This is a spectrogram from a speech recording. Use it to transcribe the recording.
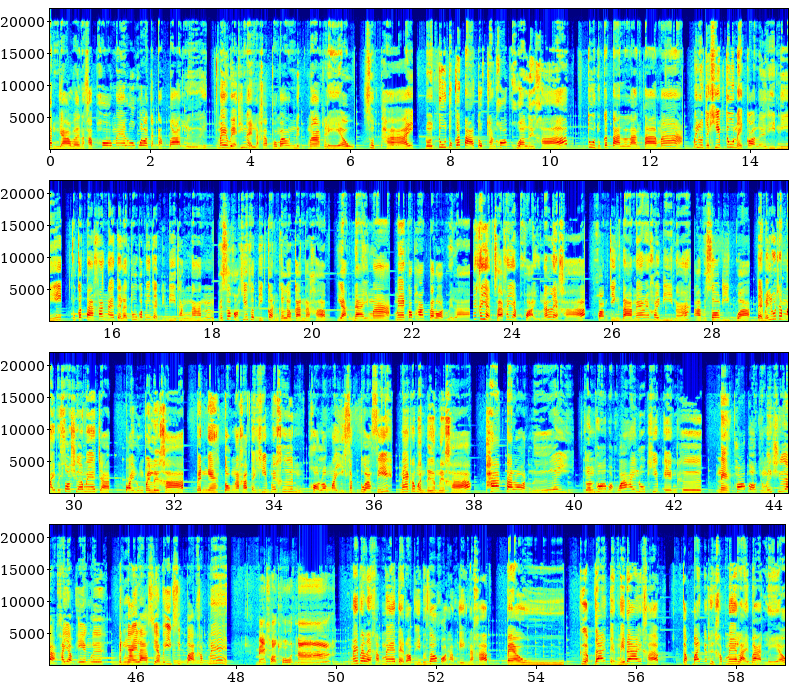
สัญญาไว้นะครับ พ่อแม่ลูกว่าเราจะกลับบ้านเลย ไม่แวะที่ไหนละครับ เพราะว่ามันดึกมากแล้ว สุดท้ายโดนตู้ตุ๊กตาตกทั้งครอบครัวเลยครับ ตู้ตุ๊กตาละลานตามาก ไม่รู้จะคีบตู้ไหนก่อนเลยทีนี้ตุ๊กตาข้างในแต่ละตู้ก็มีแต่ดีๆ ทั้งนั้นเรโซขอคีบสติ๊กก่อนก็แล้วกันนะครับ อยากได้มาก แม่ก็พากตลอดเวลาแม่ขยับซ้ายขยับขวาอยู่นั่นแหละครับความจริงตาแม่ไม่ค่อยดีนะ ตาเพโซดีกว่า แต่ไม่รู้ทำไมเพโซเชื่อแม่จัดปล่อยลงไปเลยครับ เป็นไงตรงนะครับ แต่คีบไม่ขึ้น ขอลองใหม่อีกสักตัวสิ แม่ก็เหมือนเดิมเลยครับพากตลอดเลย จนพ่อบอกว่าให้ลูกคีบเองเธอะเน่พ่อบอกยังไม่เชื่อ ขยับเองเลย เป็นไงล่ะเสียไปอีก 10 บาทครับแม่ แม่ขอโทษนะ ไม่เป็นไรครับแม่แต่รอบนี้พี่โซ่ขอทำเองนะครับ แปวเกือบได้แต่ไม่ได้ครับ กลับบ้านกันเถอะครับแม่หลายบาทแล้ว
